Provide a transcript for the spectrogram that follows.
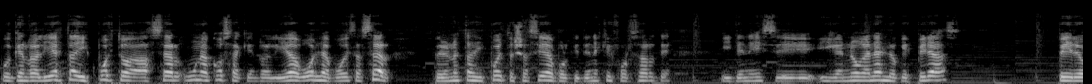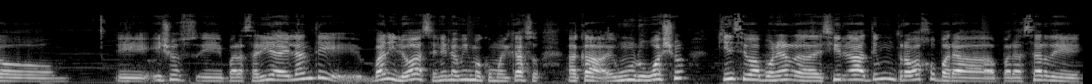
porque en realidad está dispuesto a hacer una cosa que en realidad vos la podés hacer, pero no estás dispuesto ya sea porque tenés que esforzarte y tenés eh, y no ganás lo que esperás, pero eh, ellos eh, para salir adelante van y lo hacen, es lo mismo como el caso acá, un uruguayo ¿Quién se va a poner a decir, ah, tengo un trabajo para, para hacer de,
